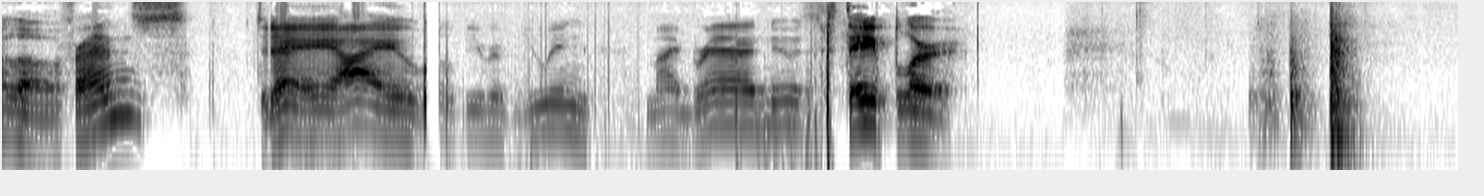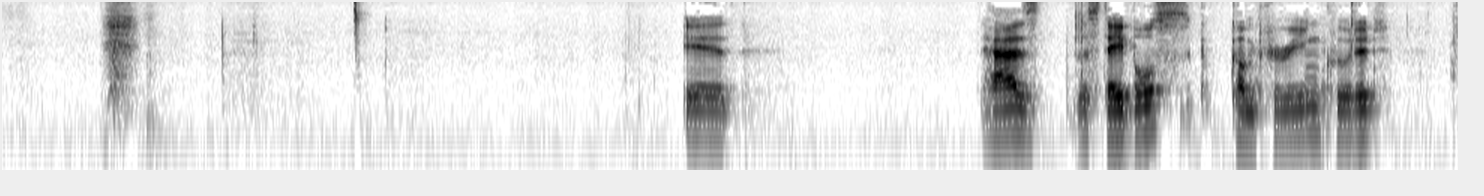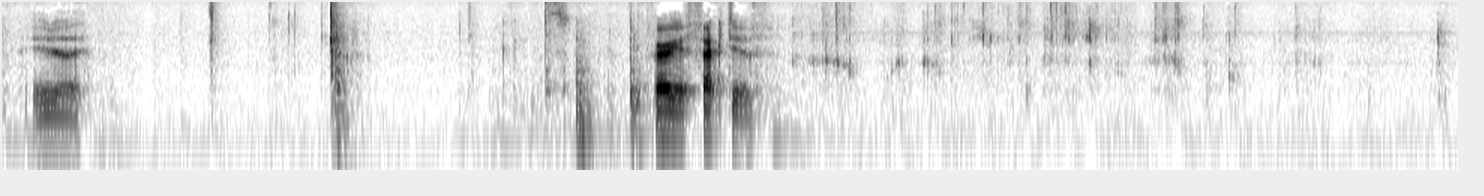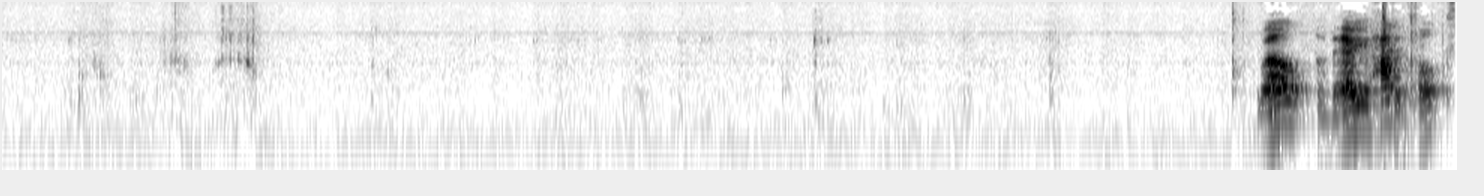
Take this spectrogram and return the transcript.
Hello, friends. Today I will be reviewing my brand new stapler. It has the staples come pre-included. It uh, very effective. Well, there you have it, folks.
